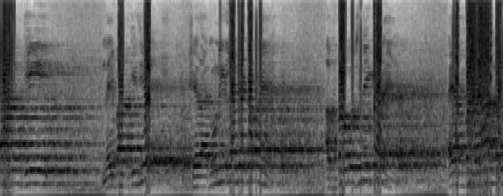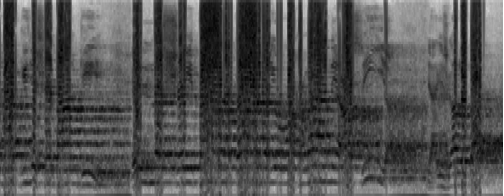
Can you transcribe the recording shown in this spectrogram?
کیجیے کی نئی بات کیجیے، شیطان انہیں کے لہجے کر رہے ہیں؟ ابا کچھ نہیں کہہ رہے ہیں۔ اے ابا جان نئی بات کیجیے شیطان کی۔ ان الشیطان کان للرحمن عصیا۔ کیا اشغال ہوتا ہے؟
